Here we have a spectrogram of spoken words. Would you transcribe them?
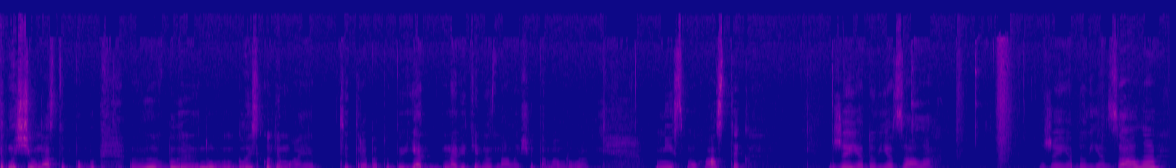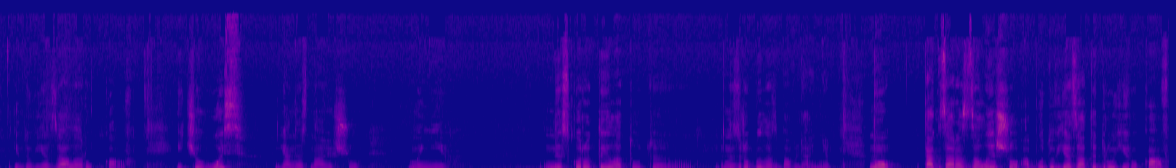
Тому що у нас тут в- б- ну, близько немає. Це треба туди. Я навіть і не знала, що там Аврора. Мій смугастик. Вже я дов'язала. Вже я дов'язала і дов'язала рукав. І чогось, я не знаю, що мені не скоротила тут, е, не зробила збавляння. Ну, так зараз залишу, а буду в'язати другий рукав,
